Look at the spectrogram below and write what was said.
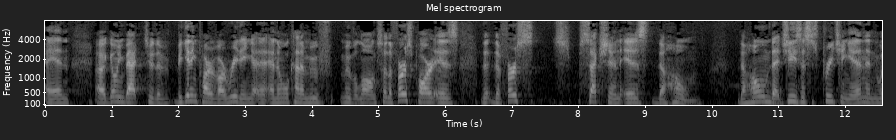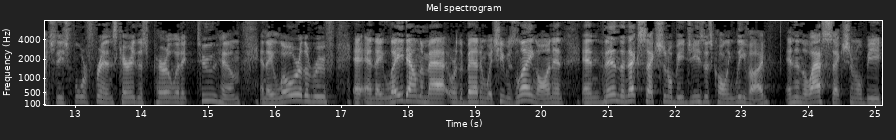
And uh, going back to the beginning part of our reading, and then we'll kind of move move along. So the first part is the the first section is the home the home that Jesus is preaching in, in which these four friends carry this paralytic to him, and they lower the roof and, and, they lay down the mat or the bed in which he was laying on, and, and then the next section will be Jesus calling Levi, and then the last section will be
